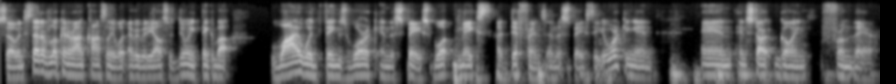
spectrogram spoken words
So instead of looking around constantly what everybody else is doing, think about why would things work in the space? What makes a difference in the space that you're working in? And, and start going from there.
